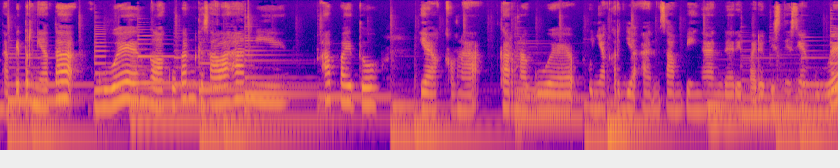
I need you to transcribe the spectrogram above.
Tapi ternyata gue melakukan kesalahan nih. Apa itu? Ya karena karena gue punya kerjaan sampingan daripada bisnisnya gue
